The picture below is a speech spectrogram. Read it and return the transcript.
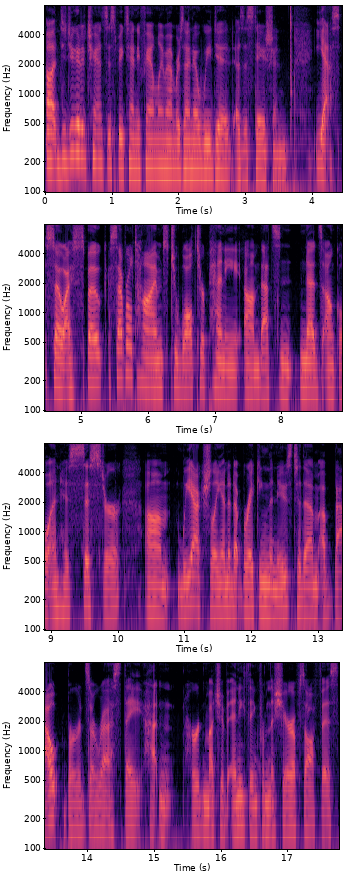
Uh, did you get a chance to speak to any family members? I know we did as a station. Yes. So I spoke several times to Walter Penny. Um, that's Ned's uncle and his sister. Um, we actually ended up breaking the news to them about Byrd's arrest. They hadn't heard much of anything from the sheriff's office.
